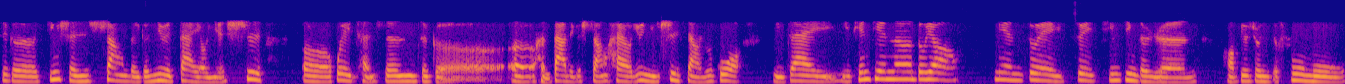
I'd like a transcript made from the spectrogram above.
这个精神上的一个虐待哦，也是呃会产生这个呃很大的一个伤害哦。因为你试想，如果你在你天天呢都要面对最亲近的人，好，比如说你的父母、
